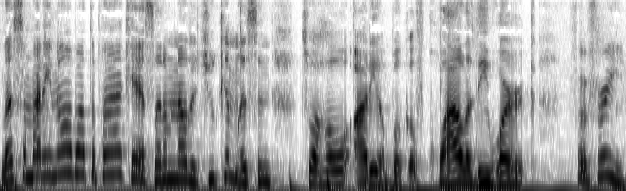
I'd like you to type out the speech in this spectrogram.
let somebody know about the podcast. Let them know that you can listen to a whole audiobook of quality work for free.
